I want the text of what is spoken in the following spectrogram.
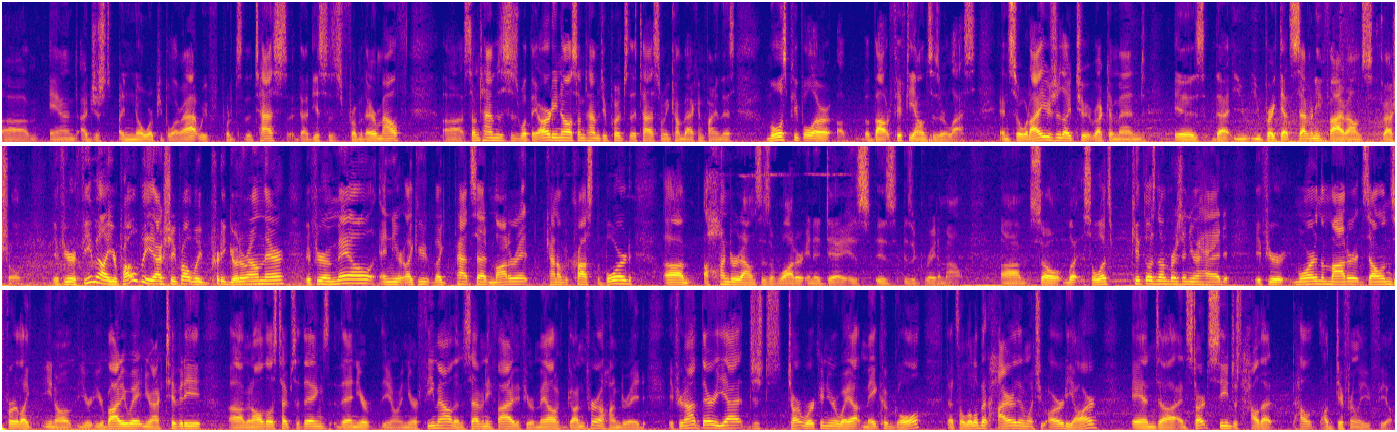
Um, and I just I know where people are at. We've put it to the test. That this is from their mouth. Uh, sometimes this is what they already know. Sometimes we put it to the test and we come back and find this. Most people are about 50 ounces or less. And so, what I usually like to recommend is that you, you break that 75 ounce threshold. If you're a female, you're probably actually probably pretty good around there. If you're a male and you're like you like Pat said, moderate, kind of across the board, um, 100 ounces of water in a day is is is a great amount. Um, so let, so let's keep those numbers in your head. If you're more in the moderate zones for like you know your, your body weight and your activity um, and all those types of things, then you're you know and you're a female, then 75. If you're a male, gun for 100. If you're not there yet, just start working your way up. Make a goal that's a little bit higher than what you already are, and uh, and start seeing just how that how how differently you feel.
